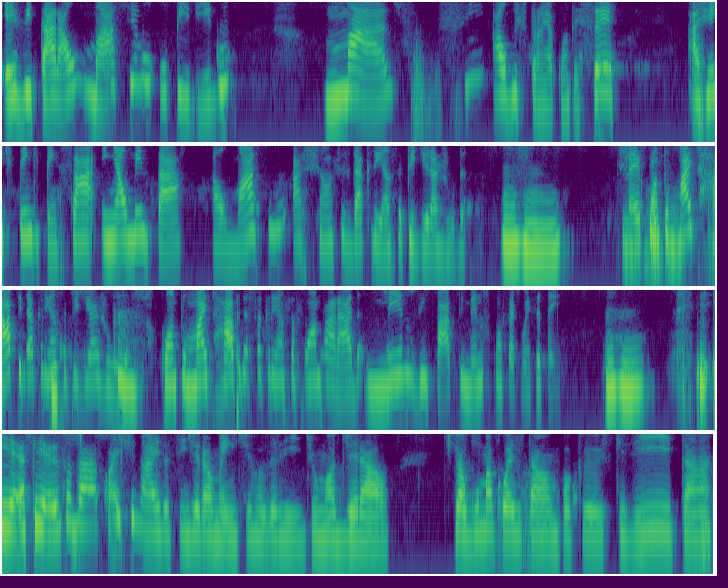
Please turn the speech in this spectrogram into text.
evitar ao máximo o perigo, mas se algo estranho acontecer, a gente tem que pensar em aumentar ao máximo as chances da criança pedir ajuda. Uhum. Né? Quanto mais rápida a criança pedir ajuda, quanto mais rápida essa criança for amparada, menos impacto e menos consequência tem. Uhum. E, e, a criança dá quais sinais, assim, geralmente, Roseli, de um modo geral? De que alguma coisa está um pouco esquisita?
